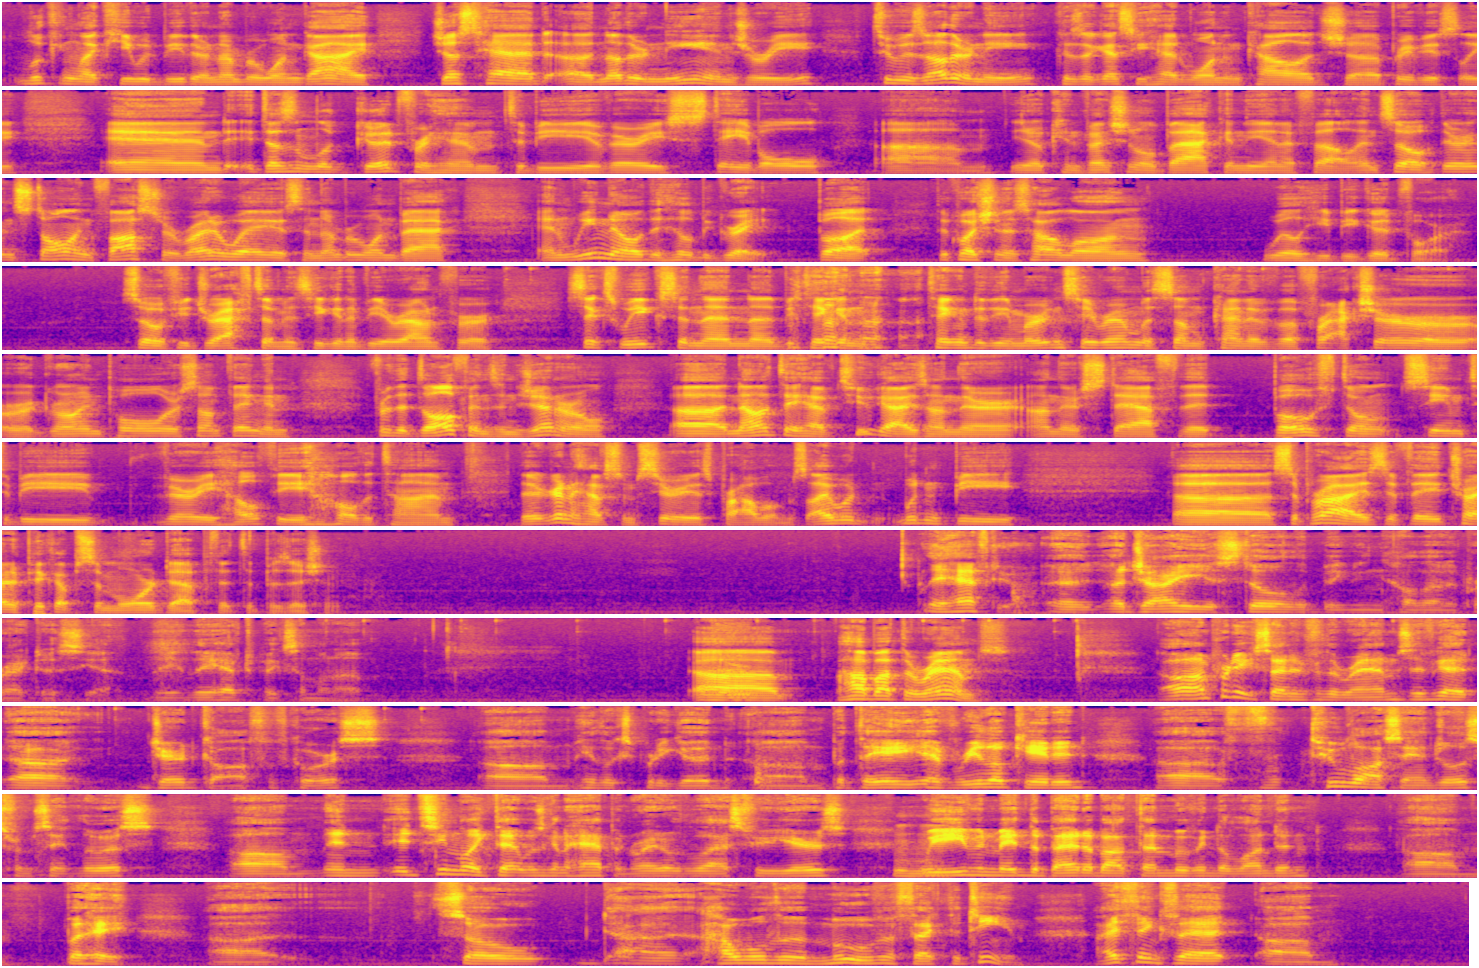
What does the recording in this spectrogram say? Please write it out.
looking like he would be their number one guy just had another knee injury to his other knee because I guess he had one in college uh, previously and it doesn't look good for him to be a very stable um, you know conventional back in the NFL and so they're installing Foster right away as the number one back and we know that he'll be great but the question is, how long will he be good for? So if you draft him, is he going to be around for six weeks and then uh, be taken taken to the emergency room with some kind of a fracture or, or a groin pull or something? And for the Dolphins in general, uh, now that they have two guys on their on their staff that both don't seem to be very healthy all the time, they're going to have some serious problems. I would wouldn't be uh, surprised if they try to pick up some more depth at the position. They have to. Uh, Ajayi is still being held out of practice. Yeah, they, they have to pick someone up. Um, how about the Rams? Oh, I'm pretty excited for the Rams. They've got uh, Jared Goff, of course. Um, he looks pretty good. Um, but they have relocated uh, f- to Los Angeles from St. Louis. Um, and it seemed like that was going to happen right over the last few years. We even made the bet about them moving to London. Um, but hey, uh, so uh, how will the move affect the team? I think that um,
